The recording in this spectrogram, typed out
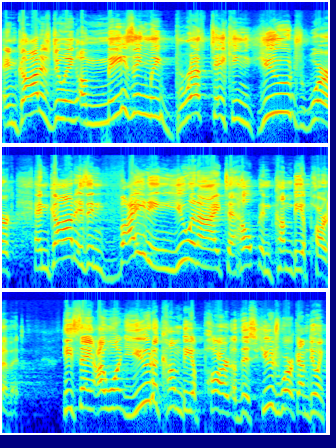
And God is doing amazingly breathtaking, huge work. And God is inviting you and I to help and come be a part of it. He's saying, I want you to come be a part of this huge work I'm doing,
